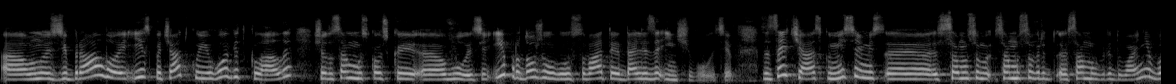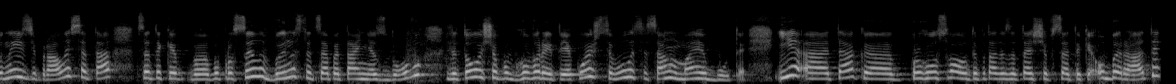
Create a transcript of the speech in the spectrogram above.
а, воно зібрало, і спочатку його відклали щодо саме московської е, вулиці, і продовжили голосувати далі за інші вулиці. За цей час комісія міс... е, е, самоврядування вони зібралися та все таки попросили винести це питання знову для того, щоб обговорити, якою ж ця вулиця саме має бути. І е, так е, проголосували депутати за те, щоб все таки обирати.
